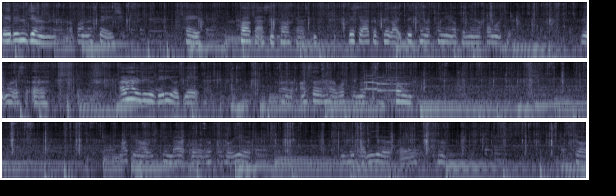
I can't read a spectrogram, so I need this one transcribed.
ladies and gentlemen, up on the stage. Hey, broadcasting, broadcasting. This I could put like 15 or 20 up in there if I want to. Anyways, uh, I don't know how to do the videos yet. Uh, I'm still learning how to work the phone. And I just came back going up for burrito. And he got me up, eh? So I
